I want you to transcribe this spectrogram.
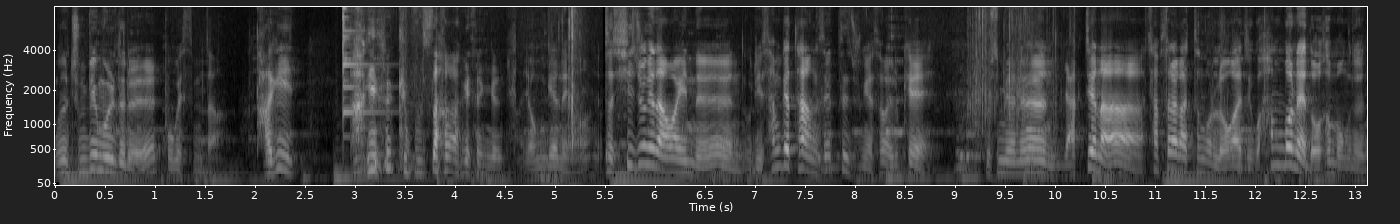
오늘 준비물들을 보겠습니다. 닭이 닭이 이렇게 불쌍하게 생긴 연계네요. 그래서 시중에 나와 있는 우리 삼계탕 세트 중에서 이렇게 보시면은 약재나 찹쌀 같은 걸 넣어가지고 한 번에 넣어서 먹는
